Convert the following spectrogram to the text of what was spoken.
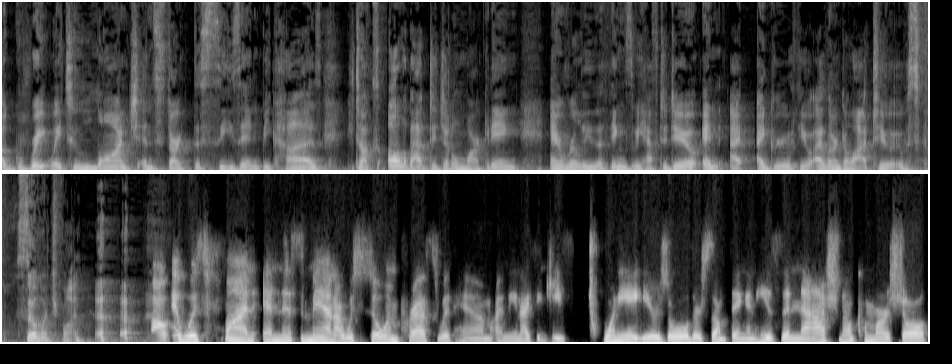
a great way to launch and start the season because he talks all about digital marketing and really the things we have to do. And I, I agree with you. I learned a lot too. It was so much fun. oh, it was fun. And this man, I was so impressed with him. I mean, I think he's 28 years old or something, and he's the national commercial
